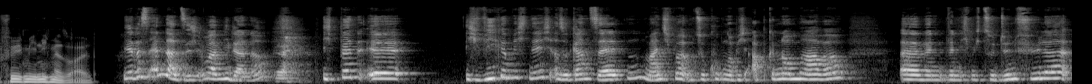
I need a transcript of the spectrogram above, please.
fühle ich mich nicht mehr so alt. Ja, das ändert sich immer wieder, ne? Ja. Ich bin, äh, ich wiege mich nicht, also ganz selten. Manchmal, um zu gucken, ob ich abgenommen habe, äh, wenn, wenn ich mich zu dünn fühle.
